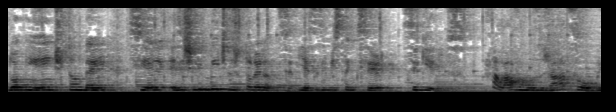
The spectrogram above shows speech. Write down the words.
do, ambiente também, se ele, existe limites de tolerância e esses limites têm que ser seguidos. Falávamos já sobre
